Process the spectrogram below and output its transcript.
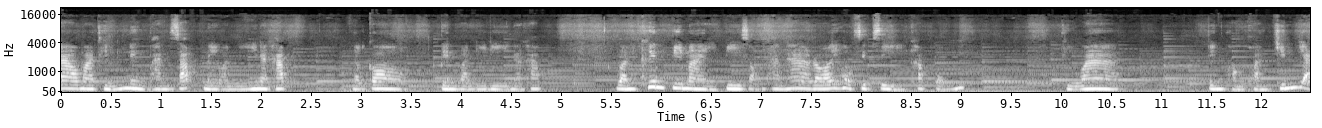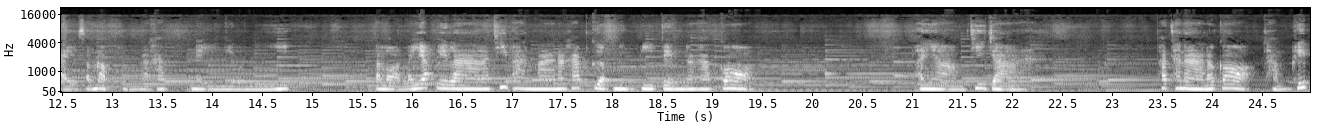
ก้าวมาถึง 1,000 ซับในวันนี้นะครับ แล้วก็เป็นวันดีๆนะครับ วันขึ้นปีใหม่ปี 2564 ครับผม ถือว่าเป็นของขวัญชิ้นใหญ่สำหรับผมนะครับในในวันนี้ ตลอดระยะเวลาที่ผ่านมานะครับ เกือบ 1 ปีเต็มนะครับ ก็ พยายามที่จะพัฒนาแล้วก็ทำคลิป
